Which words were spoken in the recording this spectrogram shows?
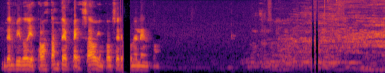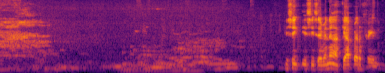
del video y está bastante pesado y entonces se pone lento. Y si, y si se vienen aquí a perfil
